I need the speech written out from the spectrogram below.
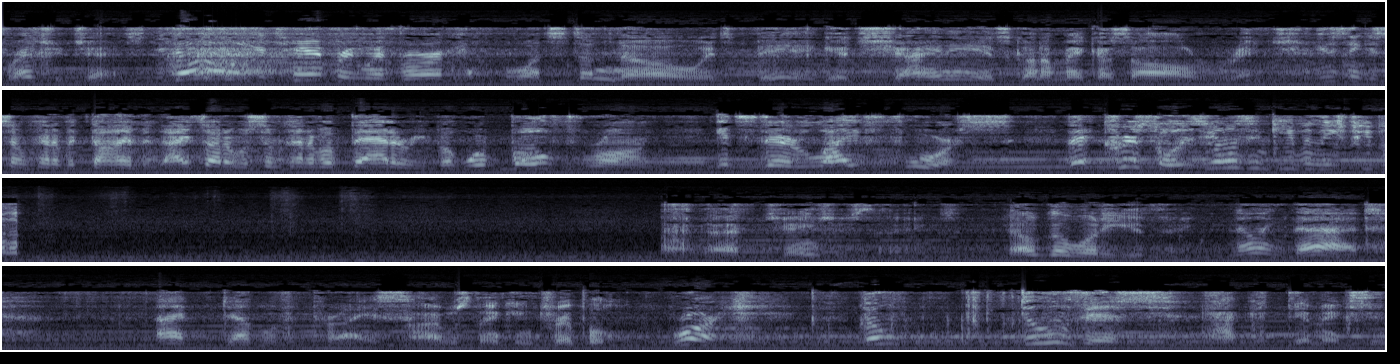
treasure chest. You don't know what you're tampering with, Rourke. What's to know? It's big, it's shiny, it's gonna make us all rich. You think it's some kind of a diamond. I thought it was some kind of a battery, but we're both wrong. It's their life force. That crystal is the only thing keeping these people. That changes things. Helga, what do you think? Knowing that, I'd double the price. I was thinking triple. Rourke, don't do this. Academics, you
